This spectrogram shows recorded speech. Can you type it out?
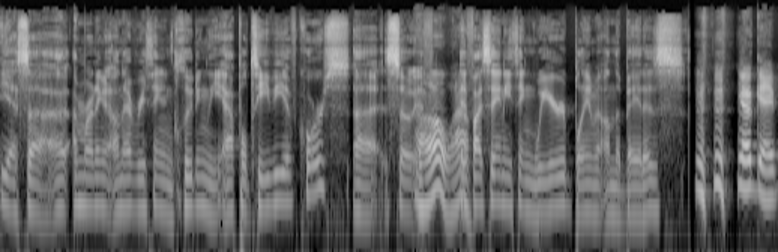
Yes, uh, I'm running it on everything, including the Apple TV, of course. Uh, so if, Oh, wow. if I say anything weird, blame it on the betas. okay.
